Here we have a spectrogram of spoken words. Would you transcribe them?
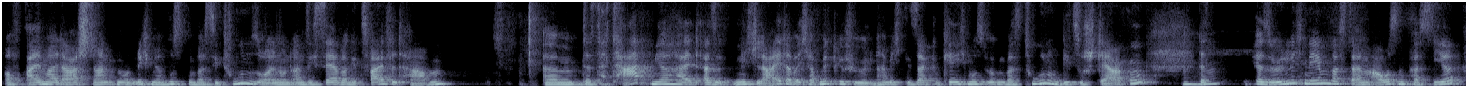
auf einmal da standen und nicht mehr wussten, was sie tun sollen und an sich selber gezweifelt haben, ähm, das tat mir halt, also nicht leid, aber ich habe mitgefühlt und habe ich gesagt, okay, ich muss irgendwas tun, um die zu stärken. Mhm. Das persönlich nehmen, was da im Außen passiert.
